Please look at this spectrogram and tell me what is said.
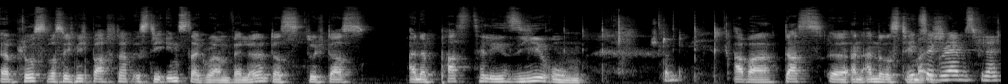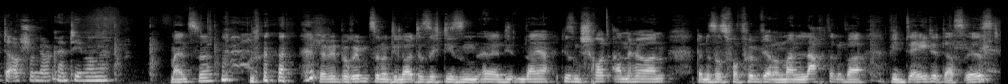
Äh, plus, was ich nicht beachtet habe, ist die Instagram-Welle, dass durch das eine Pastellisierung. Stimmt. Aber das äh, ein anderes Thema. Ich, Instagram ist vielleicht da auch schon gar kein Thema mehr. meinst du? Wenn wir berühmt sind und die Leute sich diesen, äh, die, naja, diesen Schrott anhören, dann ist das vor fünf Jahren und man lacht dann über, wie dated das ist.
